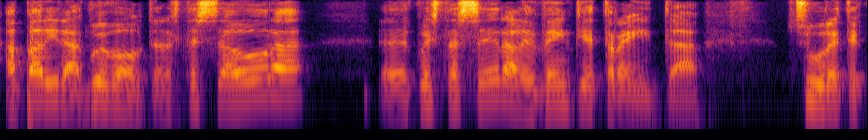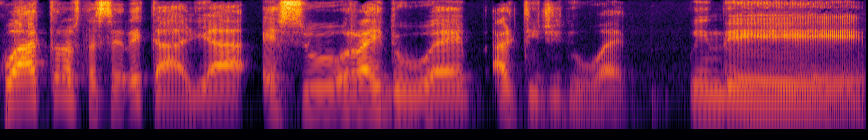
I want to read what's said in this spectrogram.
apparirà due volte alla stessa ora eh, questa sera alle 20.30 su Rete 4, Stasera Italia e su Rai 2 al TG2. Quindi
